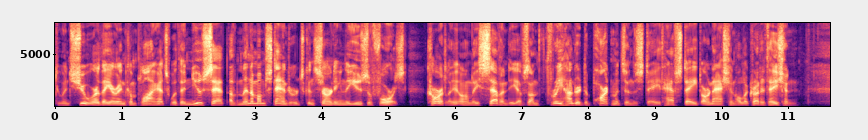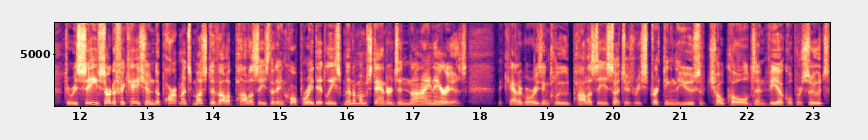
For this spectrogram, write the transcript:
to ensure they are in compliance with a new set of minimum standards concerning the use of force. Currently, only 70 of some 300 departments in the state have state or national accreditation. To receive certification, departments must develop policies that incorporate at least minimum standards in nine areas the categories include policies such as restricting the use of chokeholds and vehicle pursuits,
